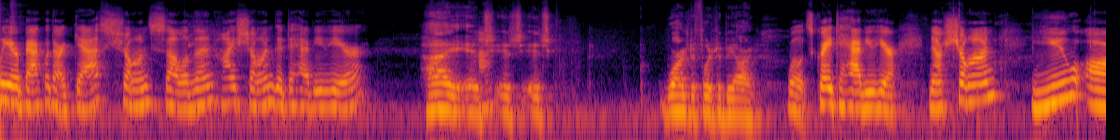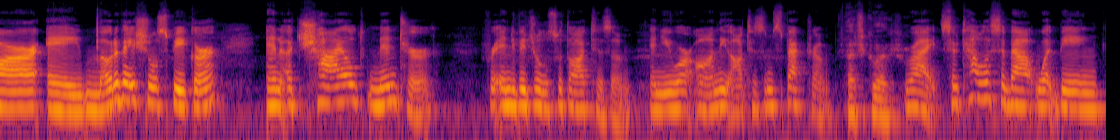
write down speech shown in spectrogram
We are back with our guest, Sean Sullivan. Hi, Sean. Good to have you here. Hi, it's it's it's wonderful to be on. Well, it's great to have you here. Now, Sean, you are a motivational speaker and a child mentor for individuals with autism, and you are on the autism spectrum. That's correct. Right. So tell us about what being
